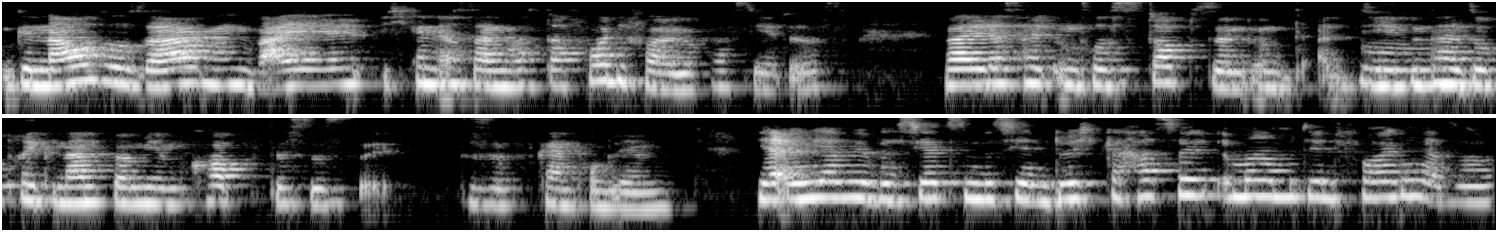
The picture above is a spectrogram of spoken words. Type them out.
genauso sagen, weil ich kann dir auch sagen, was davor die Folge passiert ist. Weil das halt unsere Stops sind und die Mhm. sind halt so prägnant bei mir im Kopf, das ist, das ist kein Problem. Ja, irgendwie haben wir bis jetzt ein bisschen durchgehasselt immer mit den Folgen. Also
